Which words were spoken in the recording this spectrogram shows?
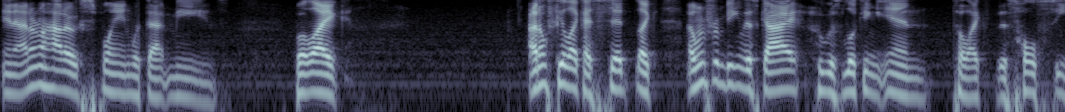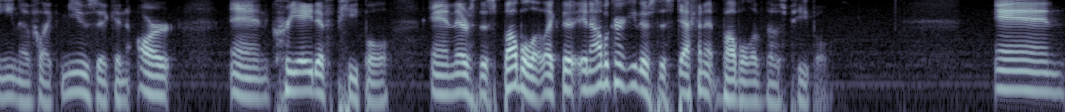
And I don't know how to explain what that means, but like, I don't feel like I sit like I went from being this guy who was looking in to like this whole scene of like music and art and creative people and there's this bubble like there in Albuquerque there's this definite bubble of those people and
